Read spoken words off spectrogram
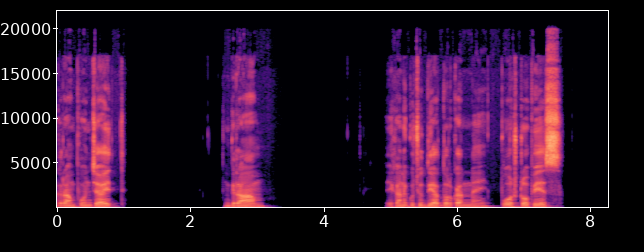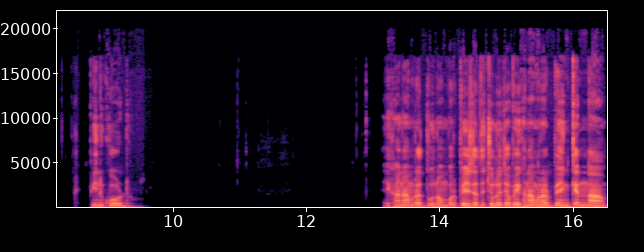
গ্রাম পঞ্চায়েত, গ্রাম। এখানে কিছু দেওয়ার দরকার নেই পোস্ট অফিস পিনকোড। এখানে আমরা দু নম্বর পেজটাতে চলে যাব। এখানে আপনার ব্যাংকের নাম,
